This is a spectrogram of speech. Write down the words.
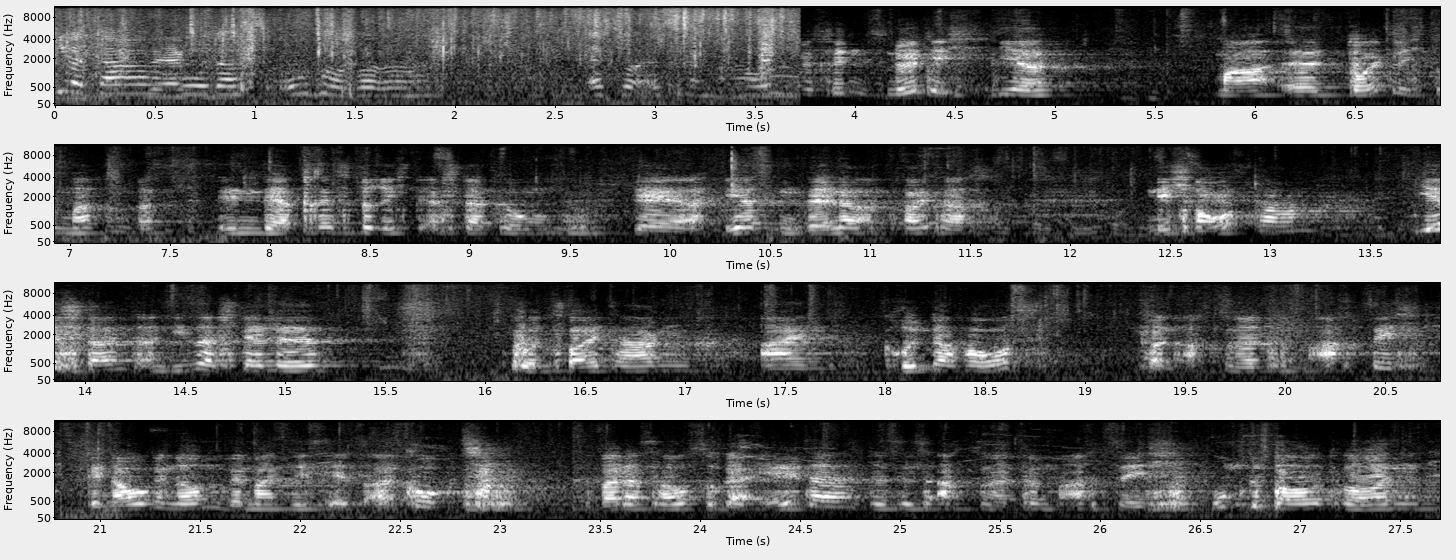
Hier, da, wo das obere SOS Wir finden es nötig, hier mal äh, deutlich zu machen, was in der Presseberichterstattung der ersten Welle am Freitag nicht rauskam. Hier stand an dieser Stelle vor zwei Tagen ein Gründerhaus von 1885. Genau genommen, wenn man sich jetzt anguckt, war das Haus sogar älter. Das ist 1885 umgebaut worden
